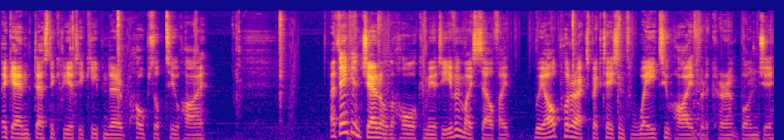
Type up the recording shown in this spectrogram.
again, Destiny community keeping their hopes up too high. I think in general, the whole community, even myself, I we all put our expectations way too high for the current Bungie.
